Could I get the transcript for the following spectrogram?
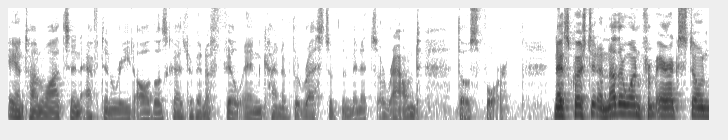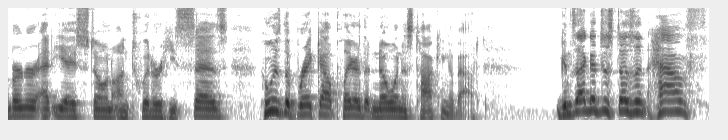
Anton Watson, Efton Reid. All those guys are going to fill in kind of the rest of the minutes around those four. Next question, another one from Eric Stoneburner at EA Stone on Twitter. He says, Who is the breakout player that no one is talking about? Gonzaga just doesn't have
